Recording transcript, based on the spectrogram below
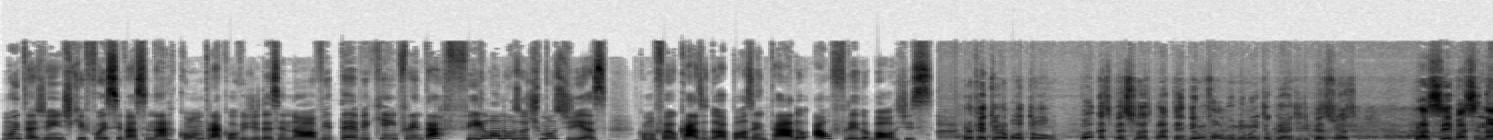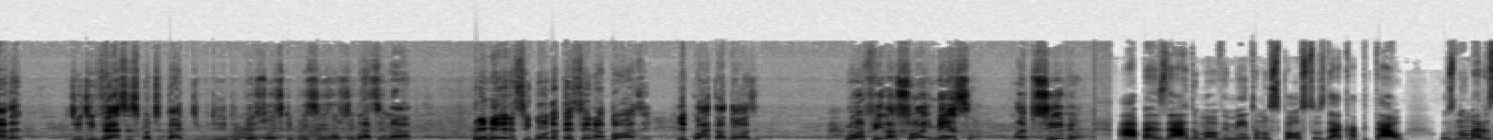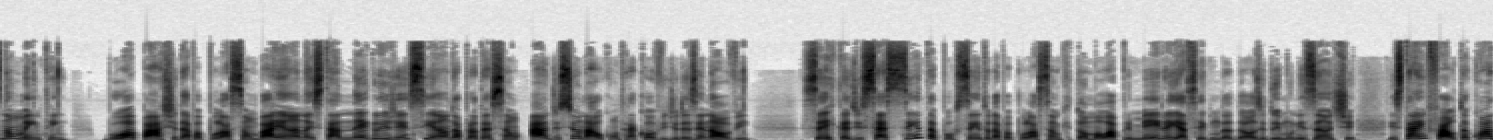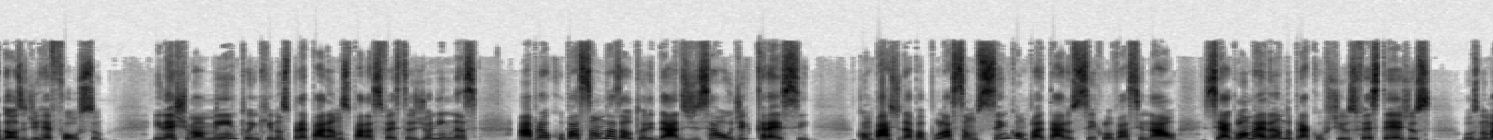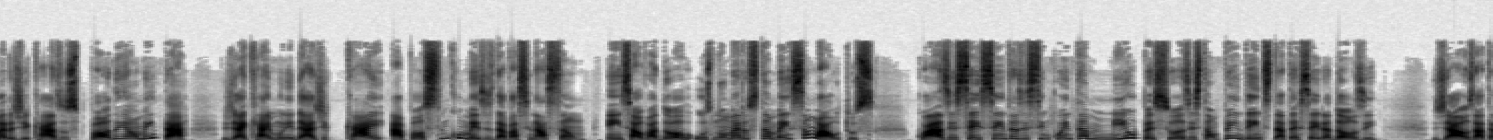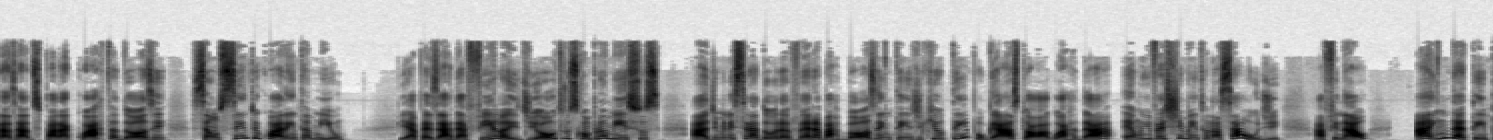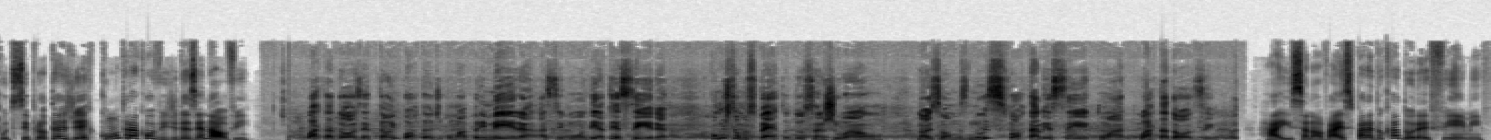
Muita gente que foi se vacinar contra a Covid-19 teve que enfrentar fila nos últimos dias, como foi o caso do aposentado Alfredo Borges. A prefeitura botou poucas pessoas para atender um volume muito grande de pessoas para ser vacinada, de diversas quantidades de, de, de pessoas que precisam se vacinar. Primeira, segunda, terceira dose e quarta dose. Numa fila só imensa, não é possível. Apesar do movimento nos postos da capital, os números não mentem. Boa parte da população baiana está negligenciando a proteção adicional contra a Covid-19. Cerca de 60% da população que tomou a primeira e a segunda dose do imunizante está em falta com a dose de reforço. E neste momento em que nos preparamos para as festas juninas, a preocupação das autoridades de saúde cresce com parte da população sem completar o ciclo vacinal se aglomerando para curtir os festejos, os números de casos podem aumentar, já que a imunidade cai após cinco meses da vacinação. Em Salvador, os números também são altos. Quase 650 mil pessoas estão pendentes da terceira dose. Já os atrasados para a quarta dose são 140 mil. E apesar da fila e de outros compromissos, a administradora Vera Barbosa entende que o tempo gasto ao aguardar é um investimento na saúde. Afinal, ainda é tempo de se proteger contra a Covid-19. A quarta dose é tão importante como a primeira, a segunda e a terceira. Como estamos perto do São João, nós vamos nos fortalecer com a quarta dose. Raíssa Novaes para Educadora FM.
